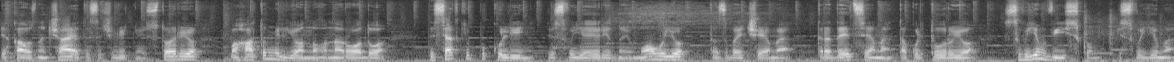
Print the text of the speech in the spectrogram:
яка означає тисячолітню історію багатомільйонного народу, десятків поколінь зі своєю рідною мовою та звичаями, традиціями та культурою, своїм військом і своїми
